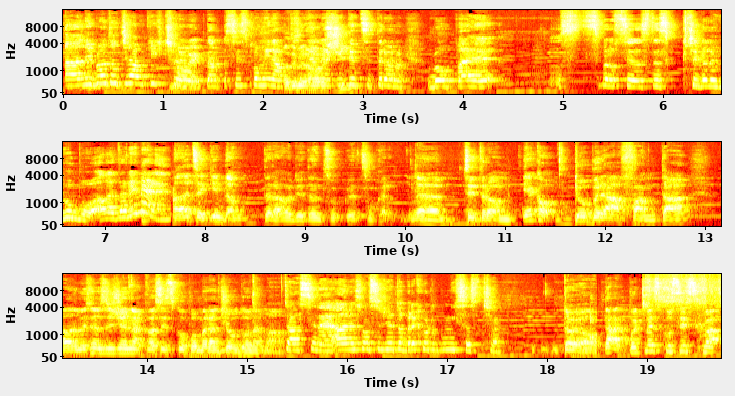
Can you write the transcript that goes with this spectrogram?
Ale nebylo to třeba u těch čajovek, no. tam si vzpomínám, že nějaký ty citrony, bylo úplně prostě jste skřivili hubu, ale tady ne. Ale cítím tam teda hodně ten cukr, cukr, eh, citron. Jako dobrá Fanta, ale myslím si, že na klasickou pomerančovou to nemá. To asi ne, ale myslím si, že to bude chutnat mý sestře. To jo. Tak, pojďme zkusit schva...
